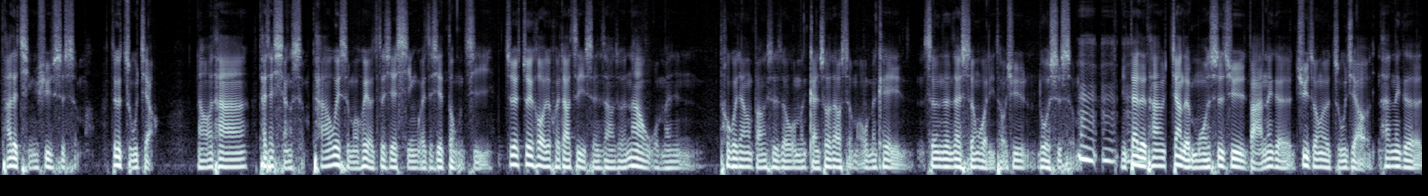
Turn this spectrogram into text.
他的情绪是什么？这个主角。然后他他在想什么？他为什么会有这些行为、这些动机？最最后就回到自己身上说：那我们透过这样的方式说，我们感受到什么？我们可以真正在生活里头去落实什么？嗯嗯。嗯，你带着他这样的模式去把那个剧中的主角他那个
